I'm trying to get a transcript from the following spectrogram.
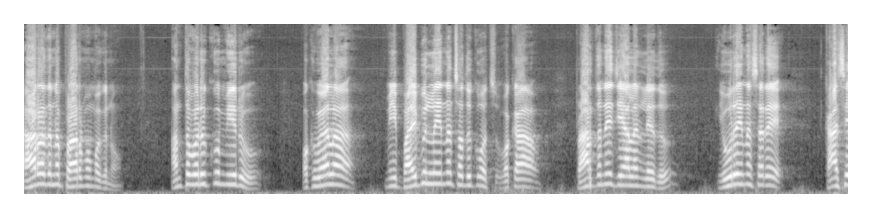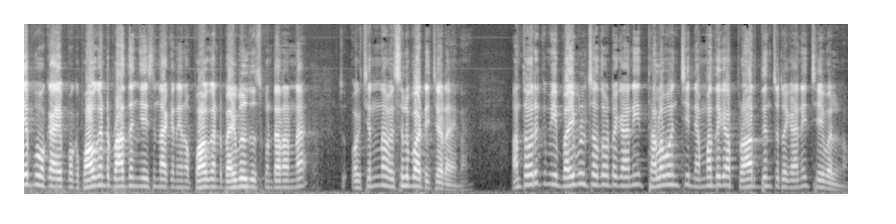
ఆరాధన ప్రారంభమగును. అంతవరకు మీరు ఒకవేళ మీ బైబిల్నైనా చదువుకోవచ్చు. ఒక ప్రార్థనే చేయాలని లేదు. ఎవరైనా సరే కాసేపు ఒక ఒక పావుగంట ప్రార్థన చేసినాక నేను పావుగంట బైబిల్ చూసుకుంటానన్న ఒక చిన్న వెసులుబాటు ఇచ్చాడు ఆయన. అంతవరకు మీ బైబిల్ చదవట కానీ తల వంచి నెమ్మదిగా ప్రార్థించట కానీ చేయవలను.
